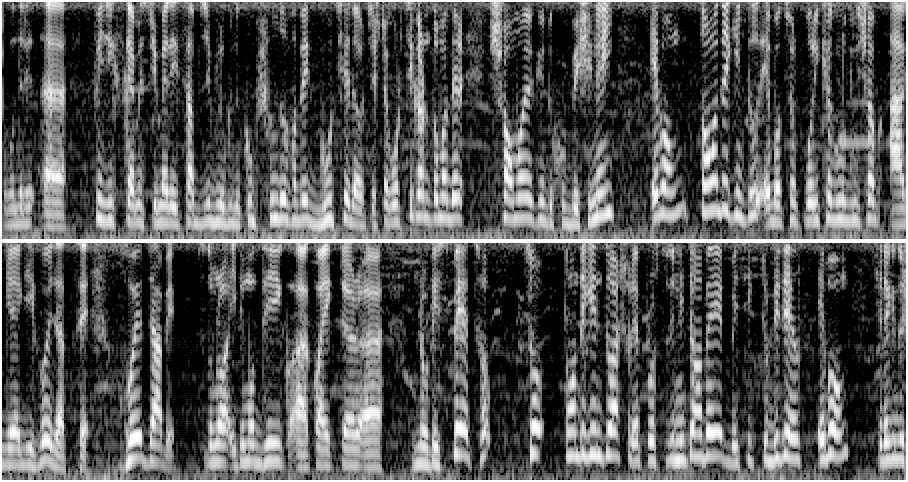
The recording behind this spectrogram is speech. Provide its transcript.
তোমাদের ফিজিক্স কেমিস্ট্রি ম্যাথ এই সাবজেক্টগুলো কিন্তু খুব সুন্দরভাবে গুছিয়ে দেওয়ার চেষ্টা করছি, কারণ তোমাদের সময়ও কিন্তু খুব বেশি নেই এবং তোমাদের কিন্তু এবছর পরীক্ষাগুলো কিন্তু সব আগে আগে হয়ে যাচ্ছে, হয়ে যাবে। সো তোমরা ইতিমধ্যেই কয়েকটার নোটিশ পেয়েছ। সো তোমাদের কিন্তু আসলে প্রস্তুতি নিতে হবে বেসিক টু ডিটেলস এবং সেটা কিন্তু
